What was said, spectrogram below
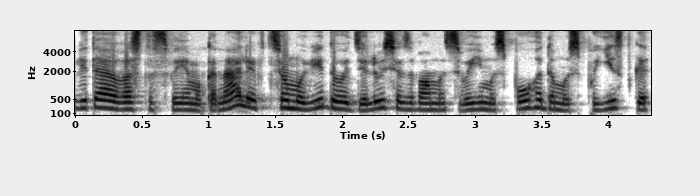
Вітаю вас на своєму каналі. В цьому відео ділюся з вами своїми спогадами з поїздки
